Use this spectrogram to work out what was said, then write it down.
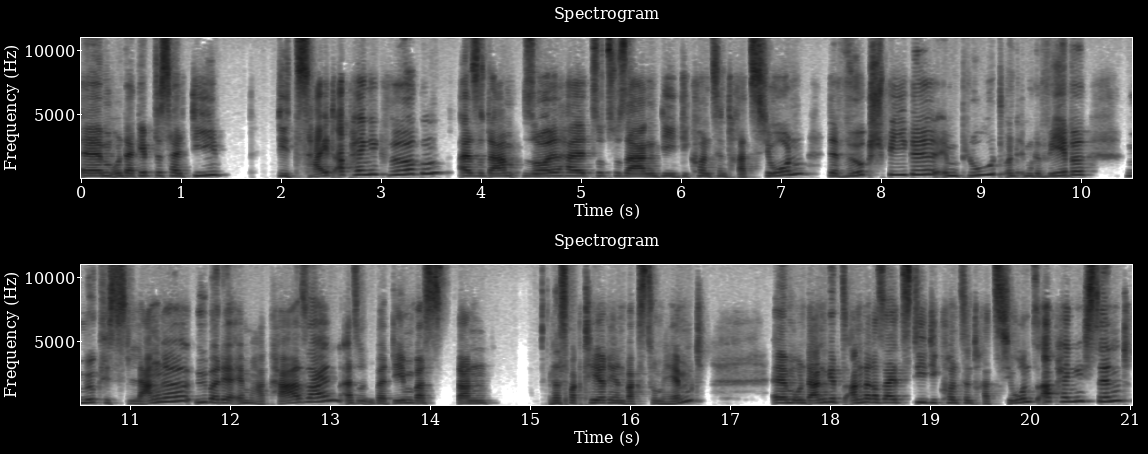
Ähm, und da gibt es halt die, die zeitabhängig wirken. Also da soll halt sozusagen die, die Konzentration der Wirkspiegel im Blut und im Gewebe möglichst lange über der MHK sein, also über dem, was dann das Bakterienwachstum hemmt. Ähm, und dann gibt es andererseits die, die konzentrationsabhängig sind,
